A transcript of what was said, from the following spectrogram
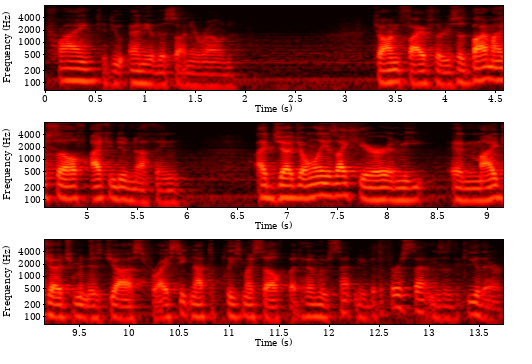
trying to do any of this on your own. John 5:30 says, "By myself I can do nothing. I judge only as I hear, and me and my judgment is just, for I seek not to please myself, but him who sent me." But the first sentence is the key there.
